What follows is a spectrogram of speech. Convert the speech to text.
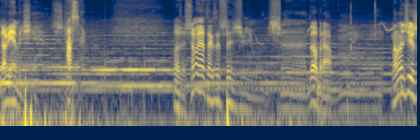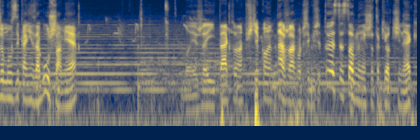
Dowiemy się z czasem. Boże, czemu ja tak zacząłem dziwnie mówić? E, dobra. Mm, mam nadzieję, że muzyka nie zagłusza mnie. No jeżeli tak, to napiszcie w komentarzach oczywiście. To jest testowny jeszcze taki odcinek.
